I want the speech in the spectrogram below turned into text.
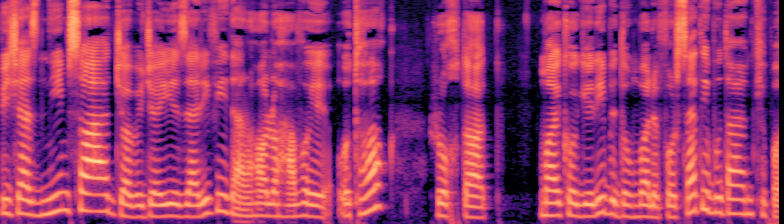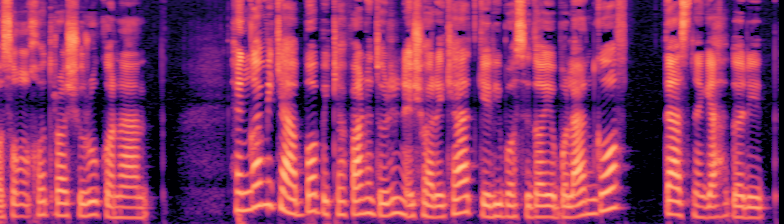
بیش از نیم ساعت جابجایی ظریفی در حال و هوای اتاق رخ داد. مایک و گری به دنبال فرصتی بودند که پاسخ خود را شروع کنند. هنگامی که ابا به کفن دورین اشاره کرد گری با صدای بلند گفت دست نگه دارید.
